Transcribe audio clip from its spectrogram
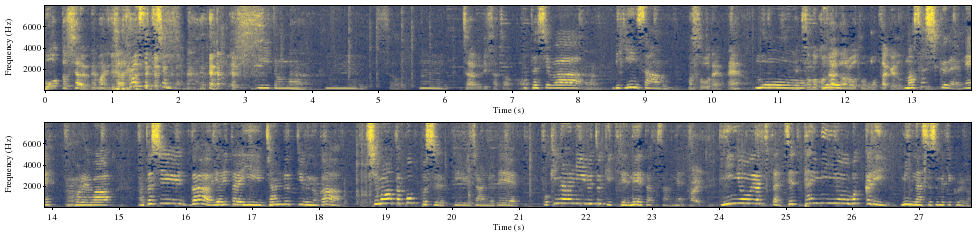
ぼーっとしちゃうよね毎日。解説者みたいな。いいと思う。うんうんじゃあリサちゃんは私はうん。ビギンさん。まあそうだよね。もうその答えだろうと思ったけど。まさしくだよね、うん。これは私がやりたいジャンルっていうのが島唄ポップスっていうジャンルで沖縄にいる時ってねたくさんね。はい。民謡やってたら絶対民謡ばっかりみんな勧めてくるの、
